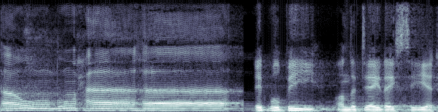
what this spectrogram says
أو ضحاها It will be, on the day they see it,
